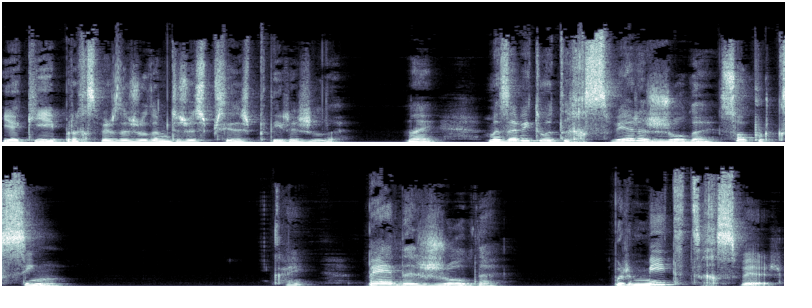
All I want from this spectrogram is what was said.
E aqui, para receberes ajuda, muitas vezes precisas pedir ajuda não é? Mas habitua-te a receber ajuda só porque sim. Ok? Pede ajuda. Permite-te receber.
